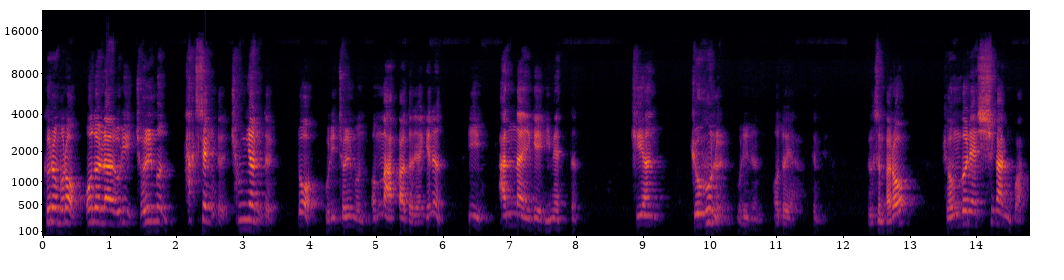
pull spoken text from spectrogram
그러므로 오늘날 우리 젊은 학생들, 청년들, 또 우리 젊은 엄마 아빠들에게는 이 안나에게 임했던 귀한 교훈을 우리는 얻어야 됩니다. 그것은 바로 경건의 시간과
